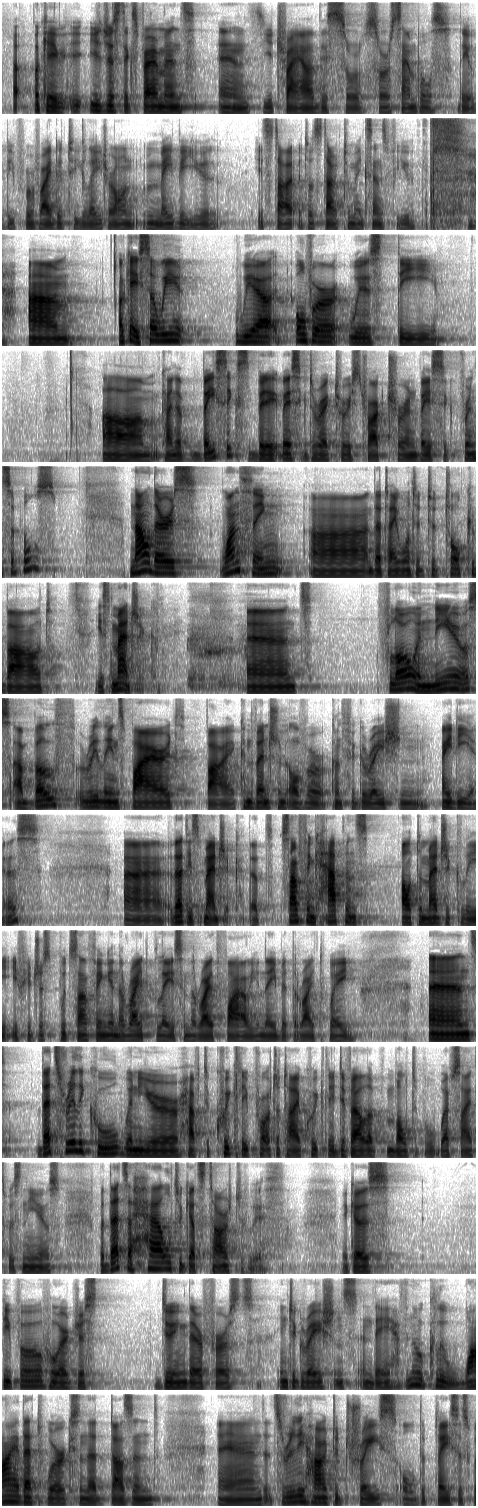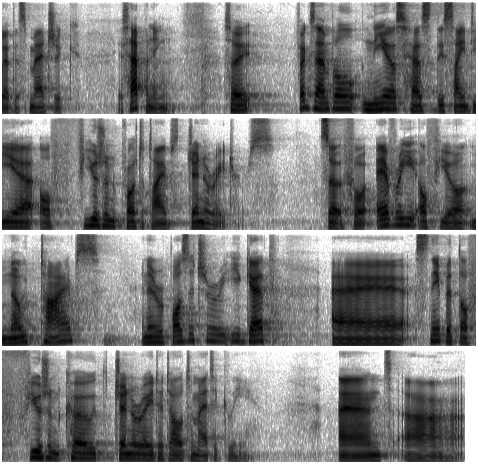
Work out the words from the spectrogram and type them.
Uh, okay, you just experiment and you try out these source, source samples. They will be provided to you later on. Maybe you it start it will start to make sense for you. Um, okay, so we we are over with the um, kind of basics, ba basic directory structure and basic principles. Now there's one thing uh, that I wanted to talk about is magic. And Flow and Neos are both really inspired by convention over configuration ideas. Uh, that is magic, that something happens automatically if you just put something in the right place in the right file, you name it the right way, and that's really cool when you have to quickly prototype, quickly develop multiple websites with Neos. But that's a hell to get started with, because people who are just doing their first integrations, and they have no clue why that works and that doesn't. And it's really hard to trace all the places where this magic is happening. So, for example, Neos has this idea of fusion prototypes generators. So for every of your node types in a repository, you get a snippet of Fusion code generated automatically. And uh,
